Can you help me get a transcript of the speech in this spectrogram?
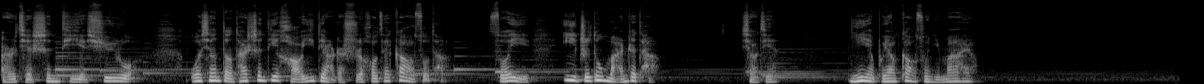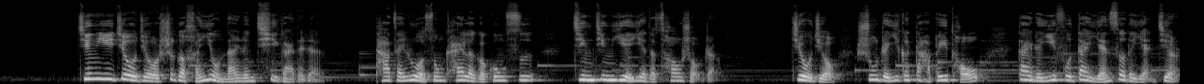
而且身体也虚弱，我想等她身体好一点的时候再告诉她，所以一直都瞒着她。小金，你也不要告诉你妈呀。京一舅舅是个很有男人气概的人，他在若松开了个公司，兢兢业业地操守着。舅舅梳着一个大背头，戴着一副带颜色的眼镜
